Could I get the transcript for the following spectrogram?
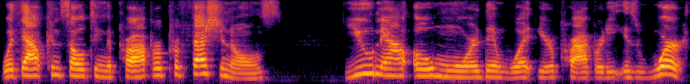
without consulting the proper professionals, you now owe more than what your property is worth.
